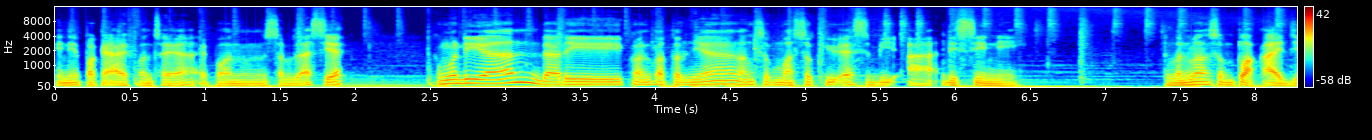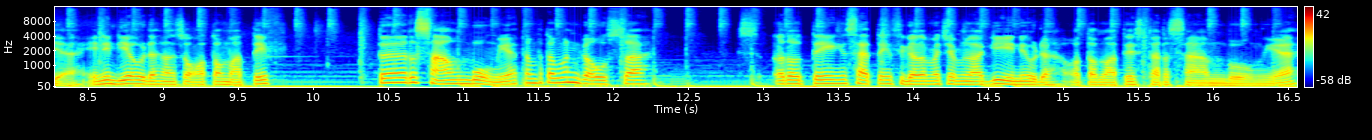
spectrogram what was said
Ini pakai iPhone saya, iPhone 11 ya. Kemudian dari konverternya langsung masuk USB A di sini. Teman-teman langsung plug aja. Ini dia udah langsung otomatis tersambung ya. Teman-teman gak usah routing setting segala macam lagi. Ini udah otomatis tersambung ya.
